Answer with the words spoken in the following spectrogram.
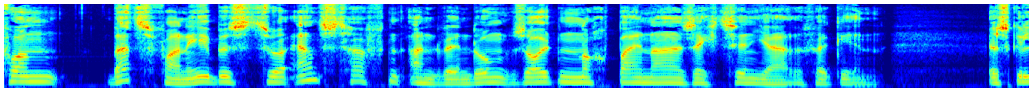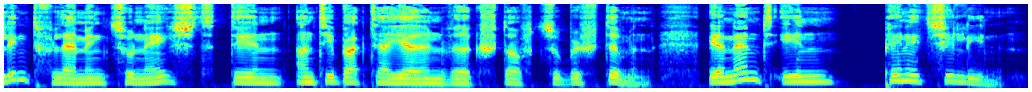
Von That's Funny bis zur ernsthaften Anwendung sollten noch beinahe 16 Jahre vergehen. Es gelingt Fleming zunächst, den antibakteriellen Wirkstoff zu bestimmen. Er nennt ihn Penicillin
